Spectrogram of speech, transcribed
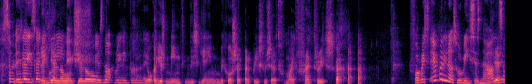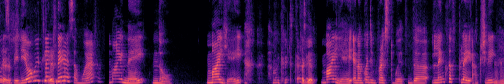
Some like it's like, Like yellow- yellow- It's not really green. I, I use mint in this game because I purple is reserved for my friend Reese. For Reese, everybody knows who Reese is now. It's on his video. It's like Yes, it- there somewhere. My nay, no. My yay. I'm going to Again. it. My yay, and I'm quite impressed with the length of play actually Mm-hmm.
